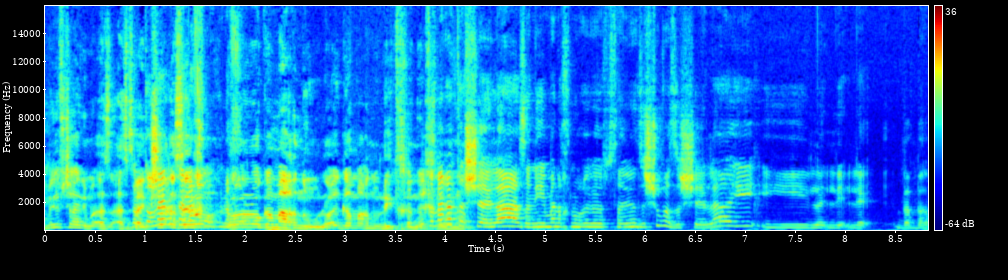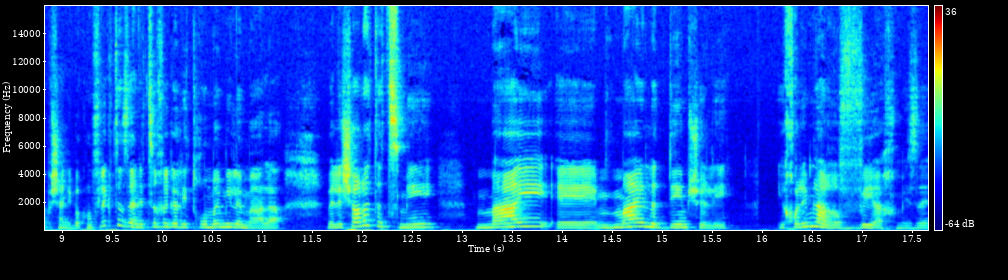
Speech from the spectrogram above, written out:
תמיד אפשר ללמוד, אז, אז בהקשר אומרת, הזה אנחנו- לא, נכון. לא, לא גמרנו, לא גמרנו להתחנך זאת אומרת, לעולם. השאלה, אז אני, אם אנחנו רגע שמים את זה שוב, אז השאלה היא, היא ל- ל- ל- כשאני בקונפליקט הזה, אני צריך רגע להתרומם מלמעלה, ולשאול את עצמי, מהי, אה, מה הילדים שלי יכולים להרוויח מזה?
